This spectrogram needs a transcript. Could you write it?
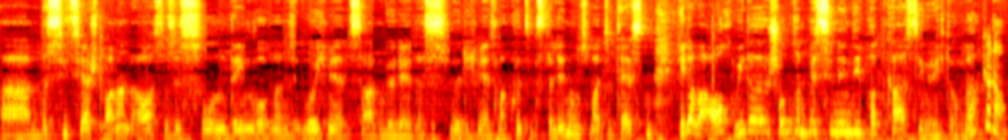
Ähm, das sieht sehr spannend aus. Das ist so ein Ding, wo man, wo ich mir jetzt sagen würde, das würde ich mir jetzt mal kurz installieren, um es mal zu testen. Geht aber auch wieder schon so ein bisschen in die Podcasting-Richtung, ne? Genau.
